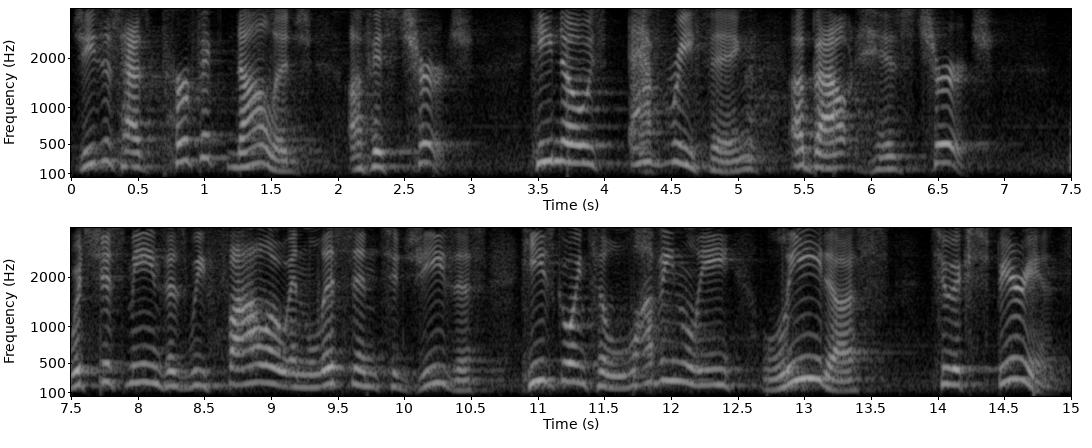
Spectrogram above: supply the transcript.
Jesus has perfect knowledge of his church. He knows everything about his church, which just means as we follow and listen to Jesus, he's going to lovingly lead us to experience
